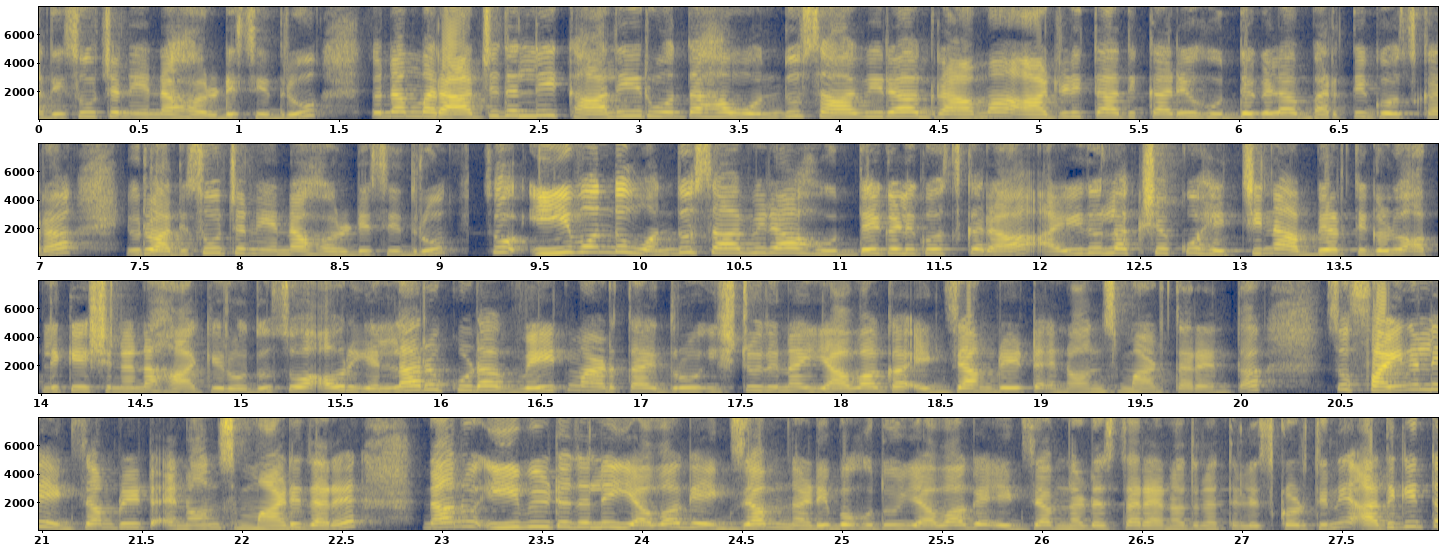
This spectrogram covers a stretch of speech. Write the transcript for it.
ಅಧಿಸೂಚನೆಯನ್ನು ಹೊರಡಿಸಿದ್ರು. ನಮ್ಮ ರಾಜ್ಯದಲ್ಲಿ ಖಾಲಿ ಇರುವಂತಹ ಒಂದು ಸಾವಿರ ಗ್ರಾಮ ಆಡಳಿತಾಧಿಕಾರಿ ಹುದ್ದೆಗಳ ಭರ್ತಿಗೋಸ್ಕರ ಇವರು ಅಧಿಸೂಚನೆಯನ್ನು ಹೊರಡಿಸಿದ್ರು. ಸೊ ಈ ಒಂದು ಒಂದು ಸಾವಿರ ಹುದ್ದೆಗಳಿಗೋಸ್ಕರ ಐದು ಲಕ್ಷಕ್ಕೂ ಹೆಚ್ಚಿನ ಅಭ್ಯರ್ಥಿಗಳು ಅಪ್ಲಿಕೇಶನ್ ಅನ್ನು ಹಾಕಿರೋದು. ಸೊ ಅವ್ರು ಎಲ್ಲರೂ ಕೂಡ ವೇಟ್ ಮಾಡ್ತಾ ಇದ್ರು ಇಷ್ಟು ದಿನ ಯಾವಾಗ ಎಕ್ಸಾಮ್ ಡೇಟ್ ಅನೌನ್ಸ್ ಮಾಡ್ತಾರೆ ಅಂತ. So finally exam date announce ಮಾಡಿದ್ದಾರೆ. ನಾನು ಈ ವಿಡಿಯೋದಲ್ಲಿ ಯಾವಾಗ ಎಕ್ಸಾಮ್ ನಡೀಬಹುದು, ಯಾವಾಗ ಎಕ್ಸಾಮ್ ನಡೆಸ್ತಾರೆ ಅನ್ನೋದನ್ನ ತಿಳಿಸ್ಕೊಡ್ತೀನಿ. ಅದಕ್ಕಿಂತ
